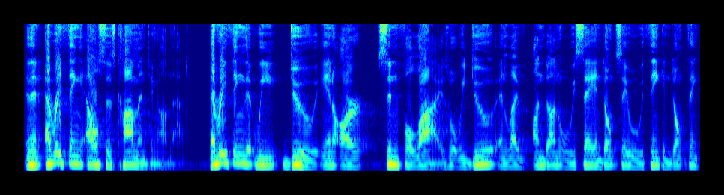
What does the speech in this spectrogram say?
And then everything else is commenting on that. Everything that we do in our sinful lives, what we do and live undone, what we say and don't say, what we think and don't think,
